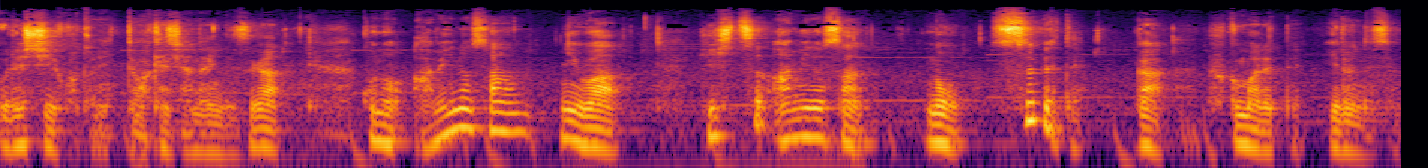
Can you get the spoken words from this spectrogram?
嬉しいことにってわけじゃないんですがこのアミノ酸には必須アミノ酸の全てが含まれているんですよ。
